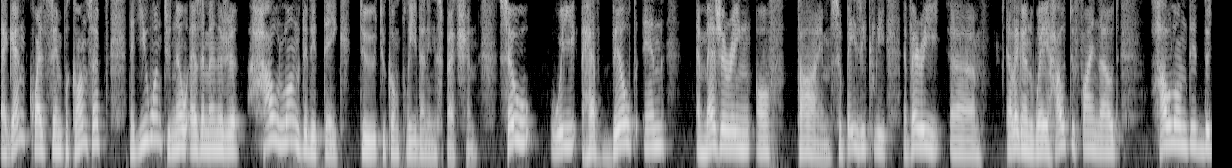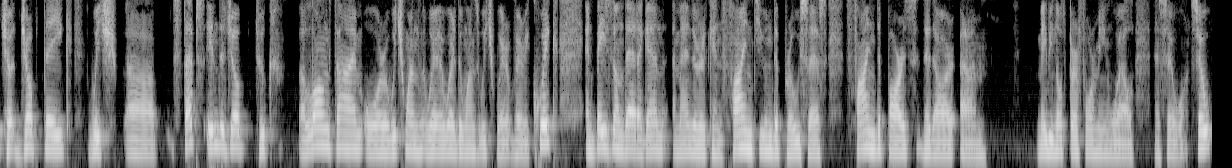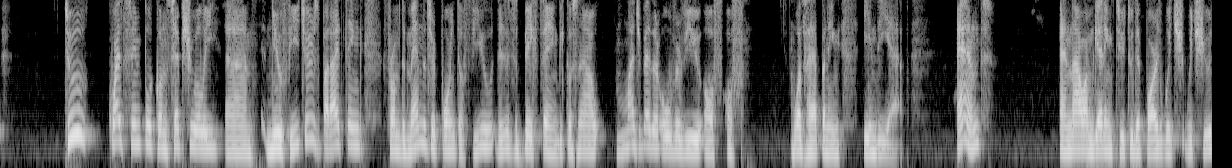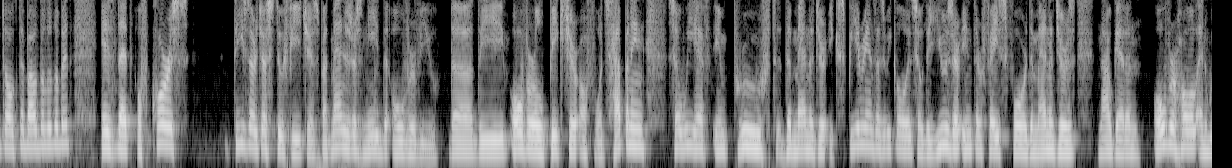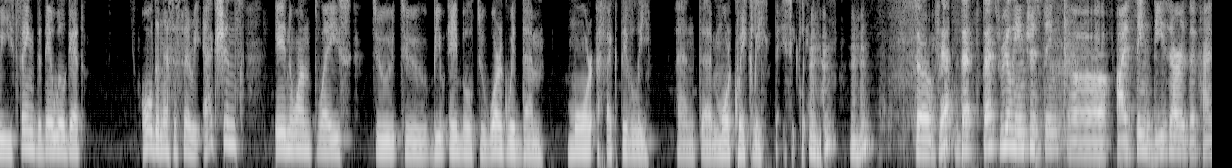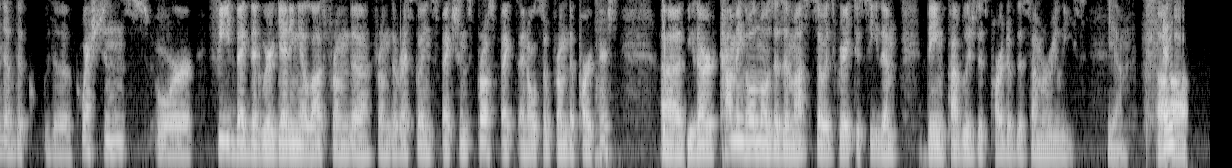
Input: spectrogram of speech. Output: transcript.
again quite simple concept that you want to know as a manager how long did it take to to complete an inspection. So we have built in a measuring of time. So basically, a very uh, elegant way how to find out how long did the job take, which uh, steps in the job took a long time or which ones were, were the ones which were very quick. And based on that, again, a manager can fine tune the process, find the parts that are um, maybe not performing well, and so on. So, two quite simple conceptually um, new features, but I think from the manager point of view, this is a big thing because now much better overview of, of what's happening in the app. And and now I'm getting to to the part which which you talked about a little bit, is that of course these are just two features, but managers need the overview, the the overall picture of what's happening. So we have improved the manager experience, as we call it. So the user interface for the managers now get an overhaul, and we think that they will get all the necessary actions in one place to to be able to work with them more effectively and uh, more quickly, basically. Mm-hmm. Mm-hmm. So yeah, that that's really interesting. Uh, I think these are the kind of the the questions or feedback that we're getting a lot from the from the Resco inspections prospects and also from the partners. Uh, these are coming almost as a must, so it's great to see them being published as part of the summer release. Yeah. Uh, and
